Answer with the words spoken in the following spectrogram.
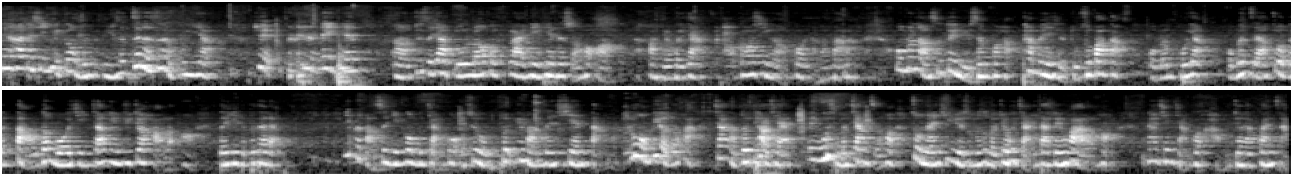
所以他的心情跟我们女生真的是很不一样。所以 那天，嗯，就是要读 Love Fly 那天的时候啊。放学回家，好高兴哦！跟我讲到妈妈，我们老师对女生不好，他们也写读书报告，我们不要，我们只要做个倒的模型交进去就好了啊，得意的不得了。因为老师已经跟我们讲过，所以我们说预防针先打。如果没有的话，家长都跳起来，哎，为什么这样子哈？重男轻女什么什么就会讲一大堆话了哈。他先讲过，好，我们就来观察。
